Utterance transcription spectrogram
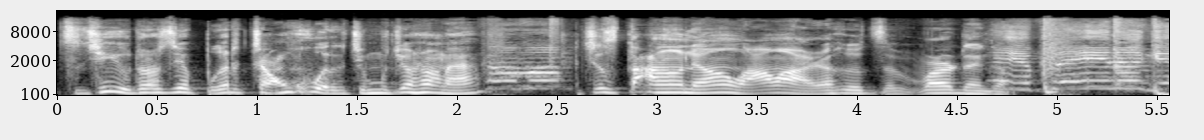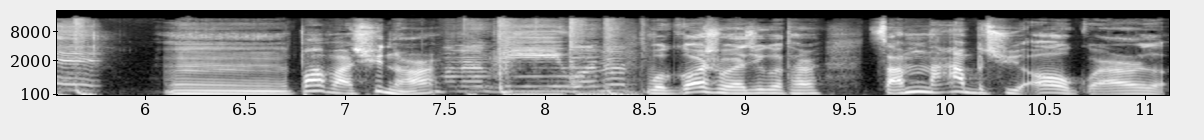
之前有段时间播的真火的节目叫啥来？就是大人两个娃娃，然后玩那个，嗯，爸爸去哪儿？”我刚说完，结果他说：“咱们哪也不去哦，乖儿子。”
